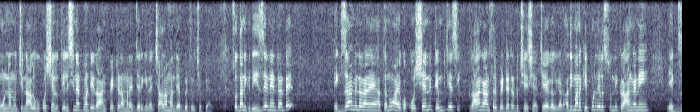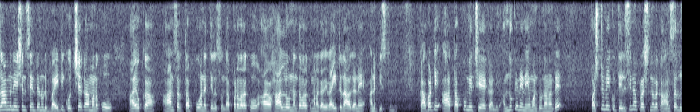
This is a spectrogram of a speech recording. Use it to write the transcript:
మూడు నుంచి నాలుగు క్వశ్చన్లు తెలిసినటువంటి ర్యాంక్ పెట్టడం అనేది జరిగిందని చాలామంది అభ్యర్థులు చెప్పారు. సో దానికి రీజన్ ఏంటంటే ఎగ్జామినర్ అనే అతను ఆ యొక్క క్వశ్చన్ని టెంప్ట్ చేసి రాంగ్ ఆన్సర్ పెట్టేటట్టు చేసే చేయగలిగాడు. అది మనకు ఎప్పుడు తెలుస్తుంది? రాంగ్ అని ఎగ్జామినేషన్ సెంటర్ నుండి బయటికి వచ్చాక మనకు ఆ యొక్క ఆన్సర్ తప్పు అనేది తెలుస్తుంది. అప్పటి వరకు ఆ హాల్లో ఉన్నంత వరకు మనకు అది రైట్ రాగానే అనిపిస్తుంది. కాబట్టి ఆ తప్పు మీరు చేయకండి. అందుకే నేను ఏమంటున్నానంటే ఫస్ట్ మీకు తెలిసిన ప్రశ్నలకు ఆన్సర్లు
